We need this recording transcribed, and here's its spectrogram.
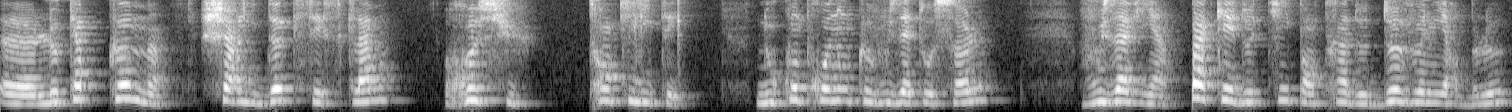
euh, le Capcom Charlie Duck s'exclame Reçu, tranquillité. Nous comprenons que vous êtes au sol. Vous aviez un paquet de types en train de devenir bleus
